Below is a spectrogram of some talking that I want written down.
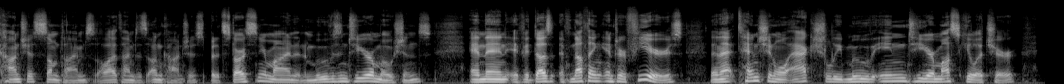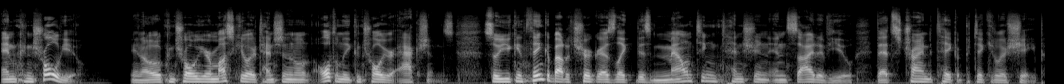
conscious sometimes a lot of times it's unconscious but it starts in your mind and it moves into your emotions. And then if it doesn't if nothing interferes then that tension will actually move into your musculature and control you. You know control your muscular tension and ultimately control your actions. So you can think about a trigger as like this mounting tension inside of you that's trying to take a particular shape.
